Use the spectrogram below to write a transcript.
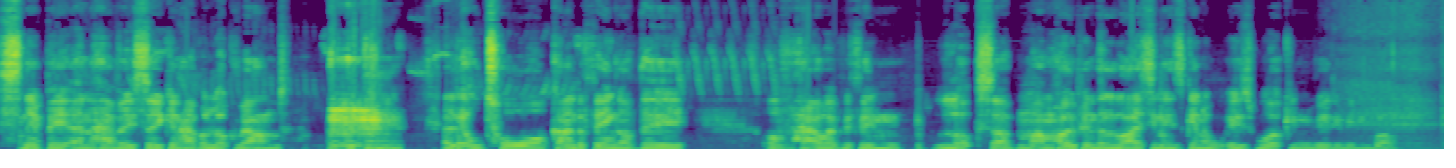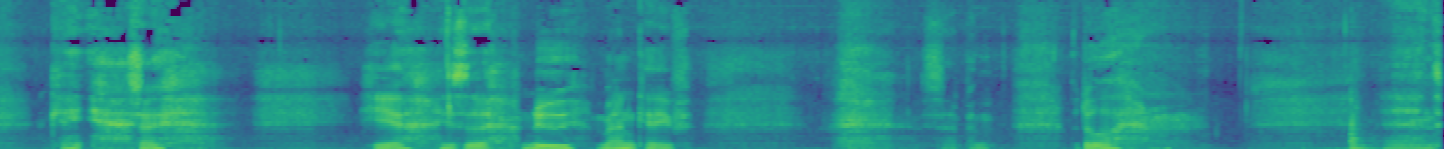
snippet and have it so you can have a look around, a little tour kind of thing of the of how everything looks. I'm, I'm hoping the lighting is gonna is working really really well. Okay, so here is the new man cave. Let's open the door and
